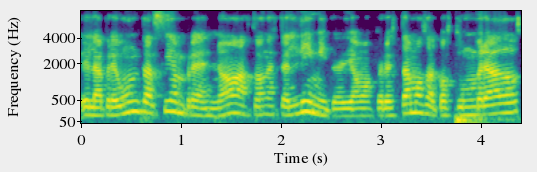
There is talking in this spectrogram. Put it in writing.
La pregunta siempre es, ¿no? ¿Hasta dónde está el límite, digamos? Pero estamos acostumbrados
